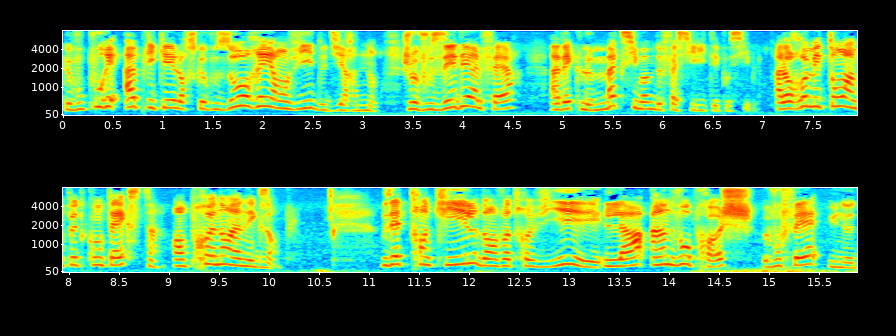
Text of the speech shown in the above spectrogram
que vous pourrez appliquer lorsque vous aurez envie de dire non. Je veux vous aider à le faire avec le maximum de facilité possible. Alors remettons un peu de contexte en prenant un exemple. Vous êtes tranquille dans votre vie et là, un de vos proches vous fait une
